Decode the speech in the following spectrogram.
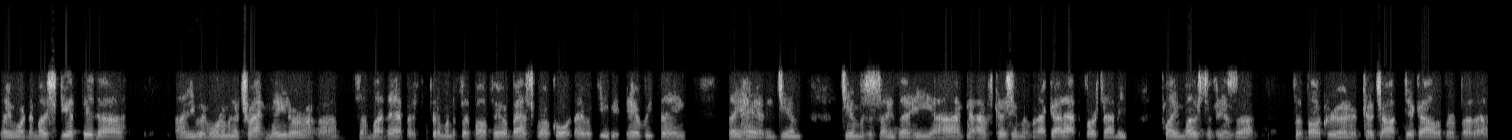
they weren't the most gifted. Uh, uh, you wouldn't want them in a track meet or uh, something like that. But if you put them on the football field, basketball court, they would give you everything they had. And Jim, Jim was the same thing. He, uh, I was coaching him when I got out the first time. He played most of his uh, football career under Coach Dick Oliver, but uh,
